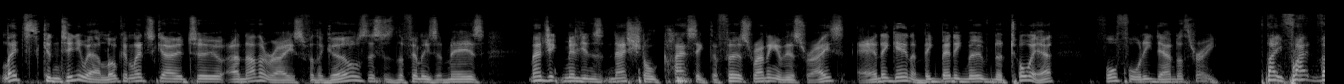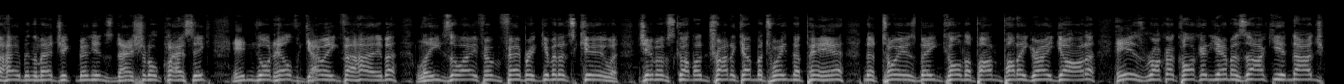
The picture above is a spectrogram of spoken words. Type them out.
Let's continue our look and let's go to another race for the girls. This is the Fillies and Mares Magic Millions National Classic, the first running of this race, and again a big betting move. Nettoyer, 440 down to three. They flattened for home in the Magic Millions National Classic. In good health, going for home. Leads the way from Fabric, given its cue. Gem of Scotland trying to come between the pair. Nettoyer's being called upon. Polly Gray gone. Here's Rocker Clock and Yamazaki and Nudge.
